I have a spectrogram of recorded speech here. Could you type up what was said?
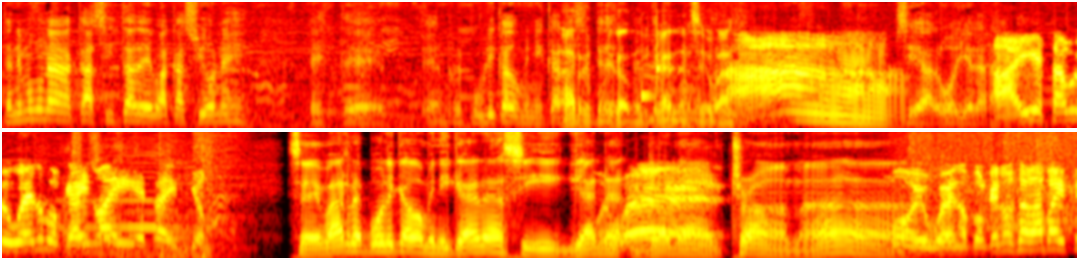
tenemos una casita de vacaciones este, en República Dominicana. Ah, República Dominicana, se mudar. Ah, Si algo llegará. ahí está muy bueno porque ahí no hay extradición. Se va a República Dominicana si gana bueno. Donald Trump. Ah. Muy bueno, porque no se va para Haití,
